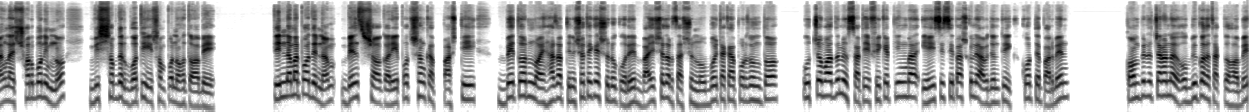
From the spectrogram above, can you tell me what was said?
বাংলায় সর্বনিম্ন বিশ শব্দের গতি সম্পন্ন হতে হবে। তিন নম্বর পদের নাম, বেঞ্চ সহকারী পদ সংখ্যা পাঁচটি। বেতন নয় হাজার তিনশো থেকে শুরু করে বাইশ হাজার চারশো নব্বই টাকা পর্যন্ত। উচ্চ মাধ্যমিক সার্টিফিকেট কিংবা এইচএসসি পাস করলে আবেদনটি করতে পারবেন। কম্পিউটার চালানোয় অভিজ্ঞতা থাকতে হবে।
